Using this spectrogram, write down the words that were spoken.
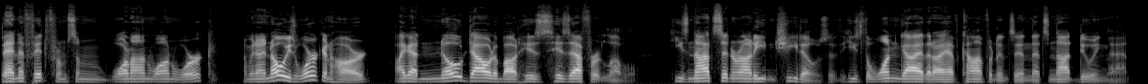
benefit from some one on one work. I mean, I know he's working hard. I got no doubt about his, his effort level. He's not sitting around eating Cheetos. He's the one guy that I have confidence in that's not doing that.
